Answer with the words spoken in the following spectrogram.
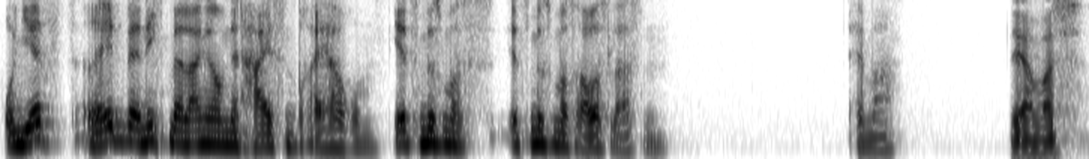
und jetzt reden wir nicht mehr lange um den heißen Brei herum. Jetzt müssen wir es jetzt müssen wir's rauslassen. Elmar. Ja, was?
